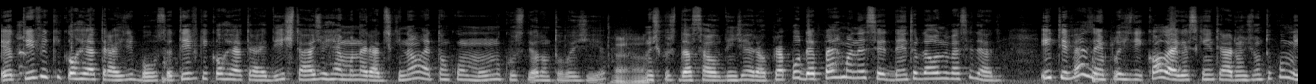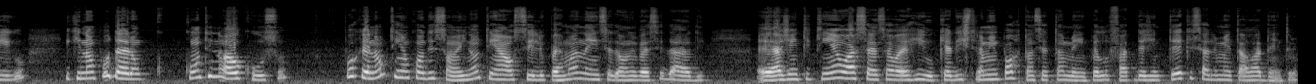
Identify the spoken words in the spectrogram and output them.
Eu tive que correr atrás de bolsa, eu tive que correr atrás de estágios remunerados, que não é tão comum no curso de odontologia, uhum. nos cursos da saúde em geral, para poder permanecer dentro da universidade. E tive exemplos de colegas que entraram junto comigo e que não puderam continuar o curso porque não tinham condições, não tinha auxílio permanência da universidade. é, a gente tinha o acesso ao RU, que é de extrema importância também, pelo fato de a gente ter que se alimentar lá dentro.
